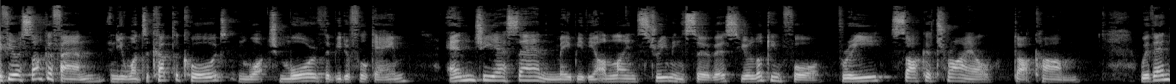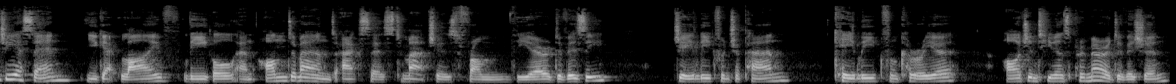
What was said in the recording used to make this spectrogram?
If you're a soccer fan and you want to cut the cord and watch more of the beautiful game, NGSN may be the online streaming service you're looking for. FreeSoccerTrial.com. With NGSN, you get live, legal, and on demand access to matches from the Eredivisie, J League from Japan, K League from Korea, Argentina's Primera Division,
